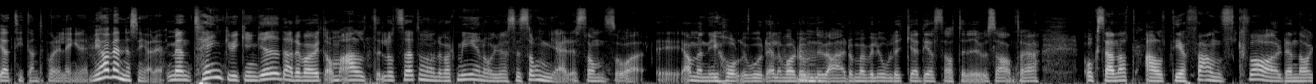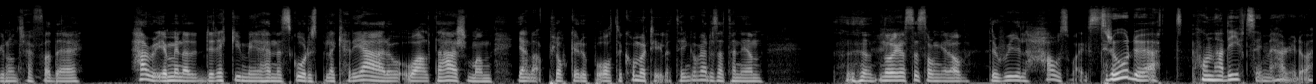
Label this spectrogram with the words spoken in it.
jag tittar inte på det längre. Men jag har vänner som gör det. Men tänk vilken grej det hade varit om allt, låt säga att hon hade varit med i några säsonger som så, eh, ja men i Hollywood eller var de mm. nu är, de är väl olika delstater i USA antar jag. Och sen att allt det fanns kvar den dagen hon träffade Harry, jag menar det räcker ju med hennes skådespelarkarriär och, och allt det här som man gärna plockar upp och återkommer till. Tänk om vi hade sett henne i en några säsonger av The Real Housewives. Tror du att hon hade gift sig med Harry då?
